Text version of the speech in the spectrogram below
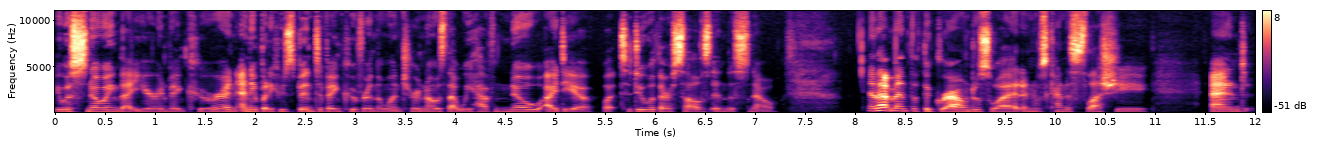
it was snowing that year in Vancouver, and anybody who's been to Vancouver in the winter knows that we have no idea what to do with ourselves in the snow. And that meant that the ground was wet and was kind of slushy. And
